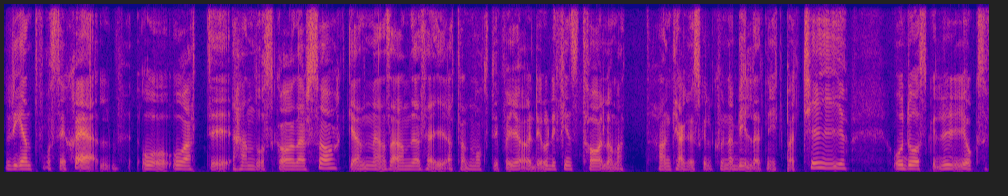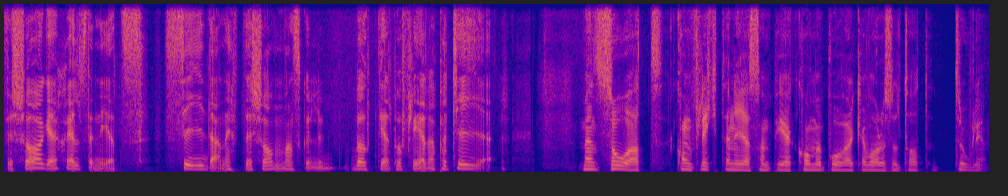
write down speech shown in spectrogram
rent få sig själv och, och att eh, han då skadar saken medan andra säger att han måste få göra det. Och det finns tal om att han kanske skulle kunna bilda ett nytt parti och då skulle det också försvaga självständighetssidan eftersom man skulle vara uppdelad på flera partier. Men så att konflikten i SMP kommer påverka valresultatet troligen?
